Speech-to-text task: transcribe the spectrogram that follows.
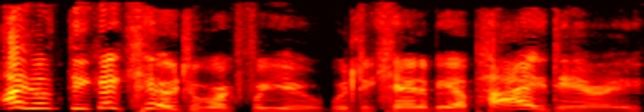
I don't think I care to work for you. Would you care to be a pie dearie?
